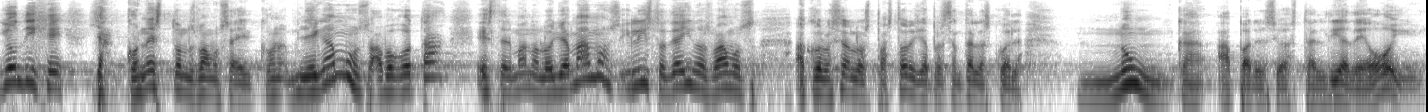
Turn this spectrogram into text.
Yo dije, ya, con esto nos vamos a ir. Llegamos a Bogotá, este hermano lo llamamos y listo, de ahí nos vamos a conocer a los pastores y a presentar la escuela. Nunca apareció hasta el día de hoy.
